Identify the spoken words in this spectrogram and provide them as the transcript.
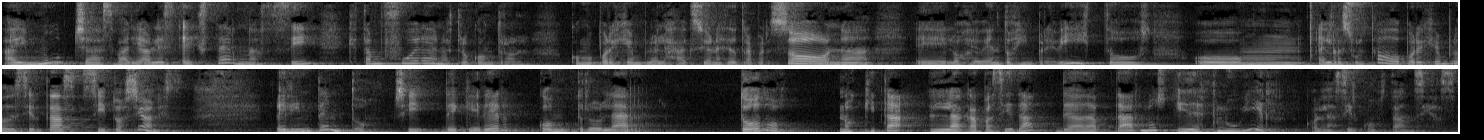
Hay muchas variables externas, sí, que están fuera de nuestro control, como por ejemplo las acciones de otra persona, eh, los eventos imprevistos o mm, el resultado, por ejemplo, de ciertas situaciones. El intento ¿sí? de querer controlar todo nos quita la capacidad de adaptarnos y de fluir con las circunstancias.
